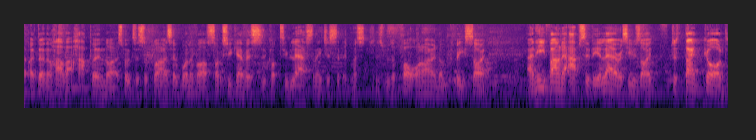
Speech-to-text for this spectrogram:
I, I don't know how that happened. Like, I spoke to the supplier. I said one of our socks you gave us has got two lefts, and they just said it must. This was a fault on our end. I'm completely sorry. And he found it absolutely hilarious. He was like, just thank God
